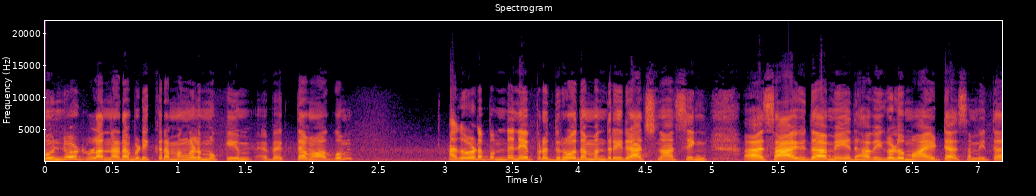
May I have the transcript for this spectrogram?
മുന്നോട്ടുള്ള നടപടിക്രമങ്ങളും ഒക്കെയും വ്യക്തമാകും. അതോടൊപ്പം തന്നെ പ്രതിരോധ മന്ത്രി രാജ്നാഥ് സിംഗ് സായുധ മേധാവികളുമായിട്ട് സംയുക്ത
